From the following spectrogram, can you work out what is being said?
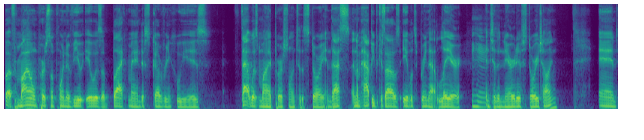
but from my own personal point of view, it was a black man discovering who he is. That was my personal into the story, and that's and I'm happy because I was able to bring that layer into the narrative storytelling. And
